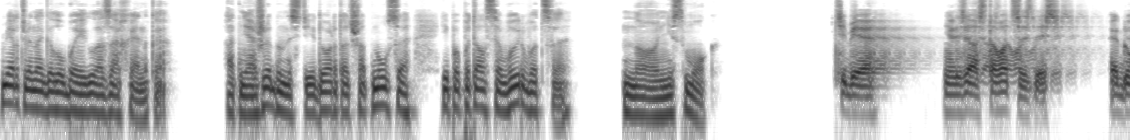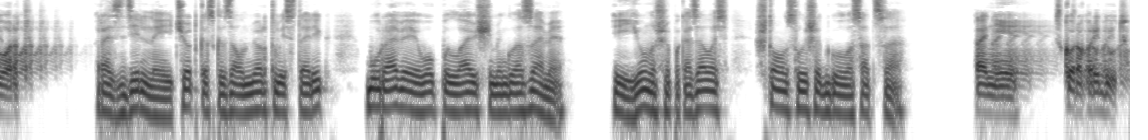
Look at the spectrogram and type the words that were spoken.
мертвенно-голубые глаза Хэнка. От неожиданности Эдуард отшатнулся и попытался вырваться, но не смог. «Тебе нельзя оставаться здесь, Эдуард», — раздельно и четко сказал мертвый старик, буравя его пылающими глазами, и юноше показалось, что он слышит голос отца. «Они скоро придут.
